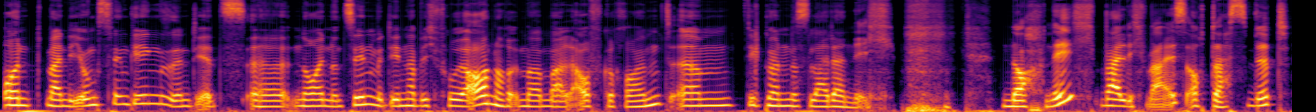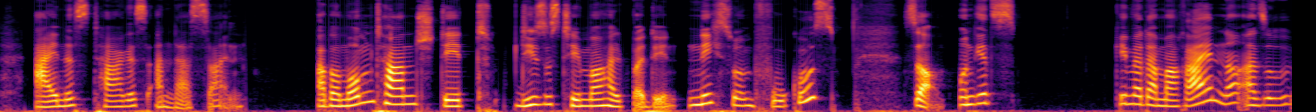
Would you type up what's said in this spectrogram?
Und meine Jungs hingegen sind jetzt äh, neun und zehn, mit denen habe ich früher auch noch immer mal aufgeräumt. Ähm, die können das leider nicht. noch nicht, weil ich weiß, auch das wird eines Tages anders sein. Aber momentan steht dieses Thema halt bei denen nicht so im Fokus. So, und jetzt gehen wir da mal rein. Ne? Also,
